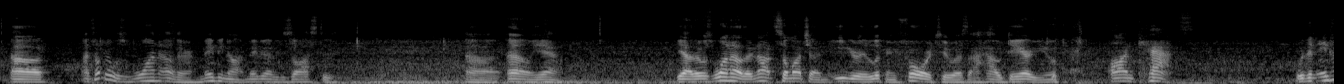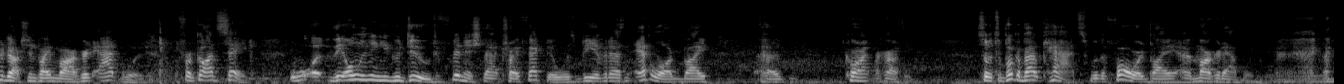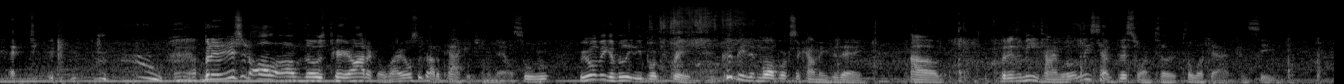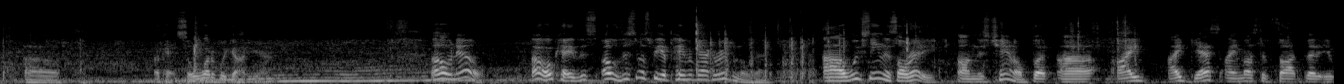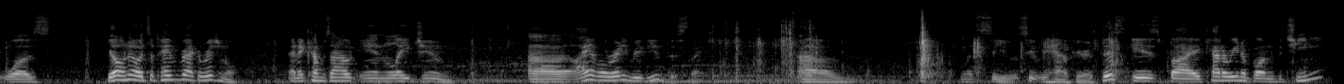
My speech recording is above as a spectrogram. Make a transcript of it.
Uh, I thought there was one other. Maybe not. Maybe I've exhausted. Uh, oh yeah. Yeah, there was one other. Not so much I'm eagerly looking forward to as a How Dare You on cats with an introduction by Margaret Atwood. For God's sake, the only thing you could do to finish that trifecta was be if it has an epilogue by uh, Cormac McCarthy. So it's a book about cats with a foreword by uh, Margaret Atwood. but in addition to all of those periodicals, I also got a package in the mail, so we won't be completely book free. Could be that more books are coming today. Uh, but in the meantime, we'll at least have this one to, to look at and see. Uh, Okay, so what have we got here? Oh no. Oh, okay. This. Oh, this must be a paperback original then. Uh, we've seen this already on this channel, but uh, I I guess I must have thought that it was. Yo, no, it's a paperback original, and it comes out in late June. Uh, I have already reviewed this thing. Um, let's see. Let's see what we have here. This is by Caterina Bonvicini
